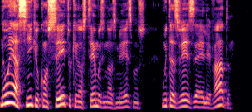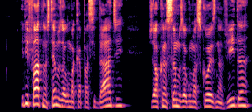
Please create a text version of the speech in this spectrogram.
Não é assim que o conceito que nós temos em nós mesmos muitas vezes é elevado? E de fato nós temos alguma capacidade, já alcançamos algumas coisas na vida,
